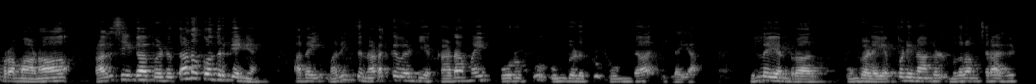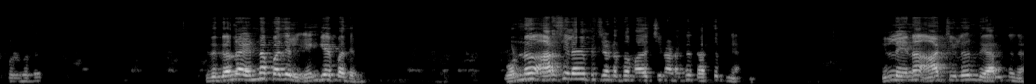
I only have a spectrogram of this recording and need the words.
பிரமாணம் ரகசியக்கா காப்பு எடுத்தானே உட்காந்துருக்கீங்க அதை மதித்து நடக்க வேண்டிய கடமை பொறுப்பு உங்களுக்கு உண்டா இல்லையா? இல்லை என்றால் உங்களை எப்படி நாங்கள் முதலமைச்சராக ஏற்றுக்கொள்வது? இதுக்கெல்லாம் என்ன பதில்? எங்கே பதில்? ஒண்ணு அரசியலமைப்பு சட்டத்தை மதிச்சு நடக்க கத்துக்குங்க. இல்லைன்னா ஆட்சியிலிருந்து இறங்குங்க.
